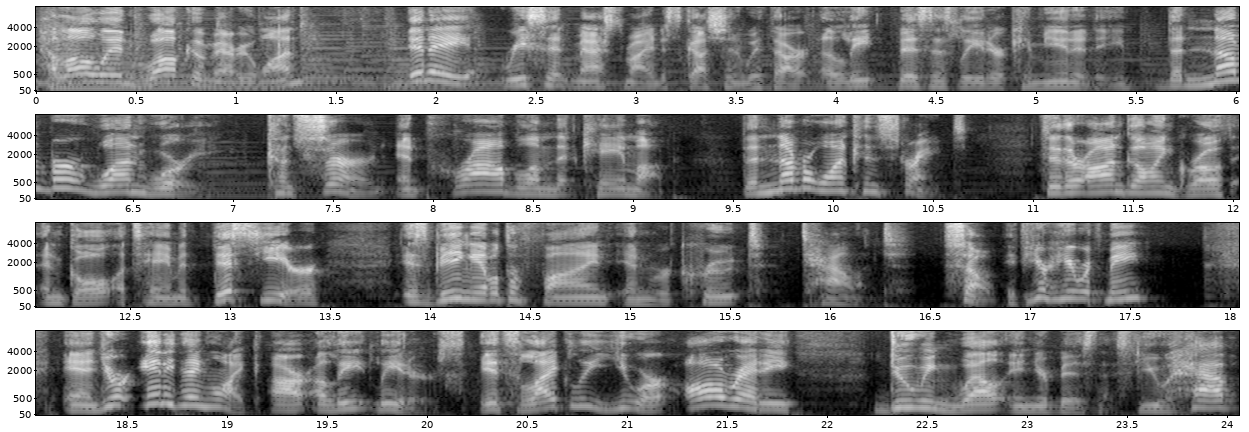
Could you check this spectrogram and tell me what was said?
Hello and welcome, everyone. In a recent mastermind discussion with our elite business leader community, the number one worry, concern, and problem that came up, the number one constraint to their ongoing growth and goal attainment this year is being able to find and recruit talent. So, if you're here with me and you're anything like our elite leaders, it's likely you are already doing well in your business. You have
